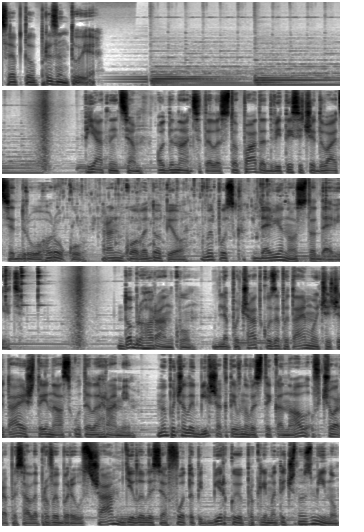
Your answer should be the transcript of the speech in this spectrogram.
Септо презентує. П'ятниця, 11 листопада 2022 року. Ранкове допіо. Випуск 99. Доброго ранку. Для початку запитаємо, чи читаєш ти нас у телеграмі. Ми почали більш активно вести канал. Вчора писали про вибори у США, ділилися фотопідбіркою про кліматичну зміну.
